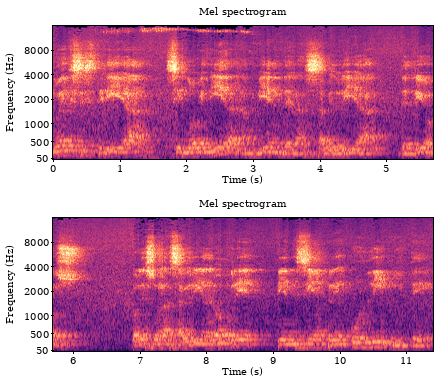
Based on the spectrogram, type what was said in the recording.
no existiría si no viniera también de la sabiduría de Dios. Por eso la sabiduría del hombre tiene siempre un límite.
